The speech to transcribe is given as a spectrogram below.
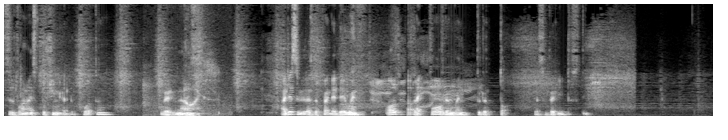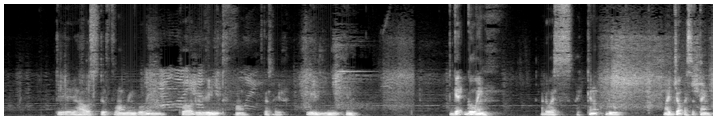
Silvanna is pushing at the bottom. Very nice. nice. I just realized the fact that they went, all uh, like four of them went to the top. That's very interesting. Okay, how's the farming going? Claude really need to farm because I really need him. Get going. Otherwise, I cannot do my job as a tank.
